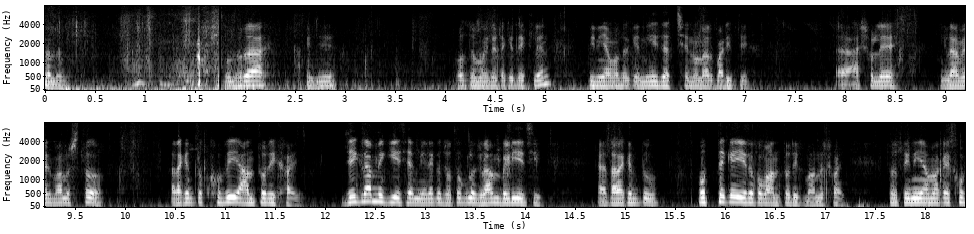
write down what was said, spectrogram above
চলেন বন্ধুরা এই যে ভদ্রমহিলাটাকে দেখলেন তিনি আমাদেরকে নিয়ে যাচ্ছেন ওনার বাড়িতে। আসলে গ্রামের মানুষ তো তারা কিন্তু খুবই আন্তরিক হয়। যে গ্রামে গিয়েছি আমি এরকম যতগুলো গ্রাম বেরিয়েছি তারা কিন্তু প্রত্যেকেই এরকম আন্তরিক মানুষ হয়। তো তিনি আমাকে খুব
